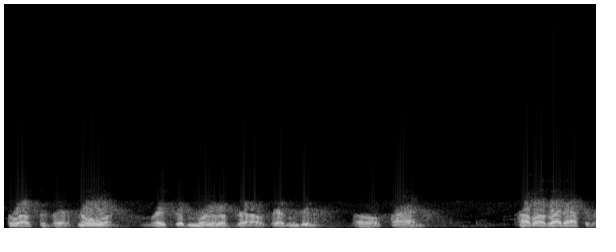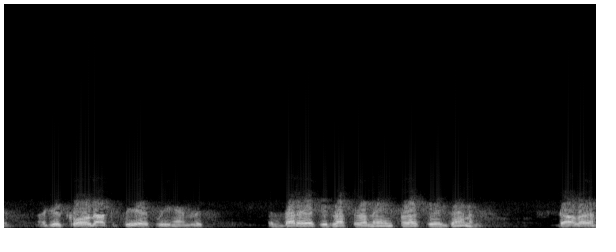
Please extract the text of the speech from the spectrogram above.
Who else was there? No one. The rest of them were up at the house having dinner. Oh, fine. How about right afterwards? I just called Dr. Pierce. We handled it. Been better if you'd left the remains for us to examine. Dollar,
